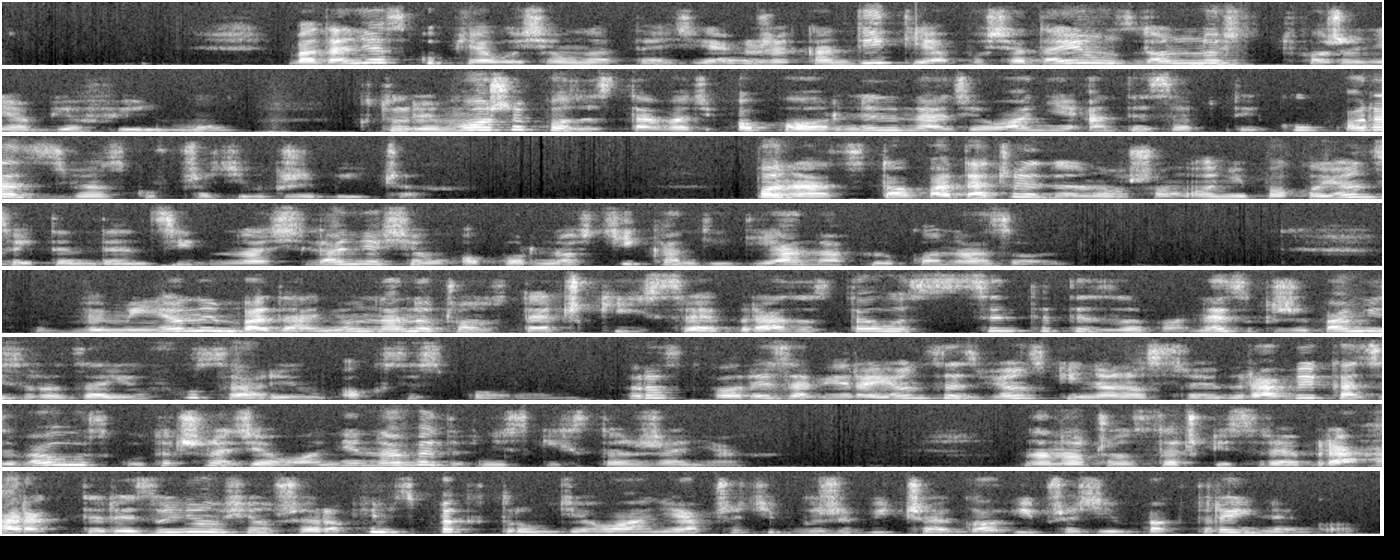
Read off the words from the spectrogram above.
Badania skupiały się na tezie, że candidia posiadają zdolność tworzenia biofilmu, który może pozostawać oporny na działanie antyseptyków oraz związków przeciwgrzybiczych. Ponadto badacze donoszą o niepokojącej tendencji do nasilania się oporności candidia na fluconazol. W wymienionym badaniu nanocząsteczki srebra zostały syntetyzowane z grzybami z rodzaju Fusarium oxysporum. Roztwory zawierające związki nanosrebra wykazywały skuteczne działanie nawet w niskich stężeniach. Nanocząsteczki srebra charakteryzują się szerokim spektrum działania przeciwgrzybiczego i przeciwbakteryjnego.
